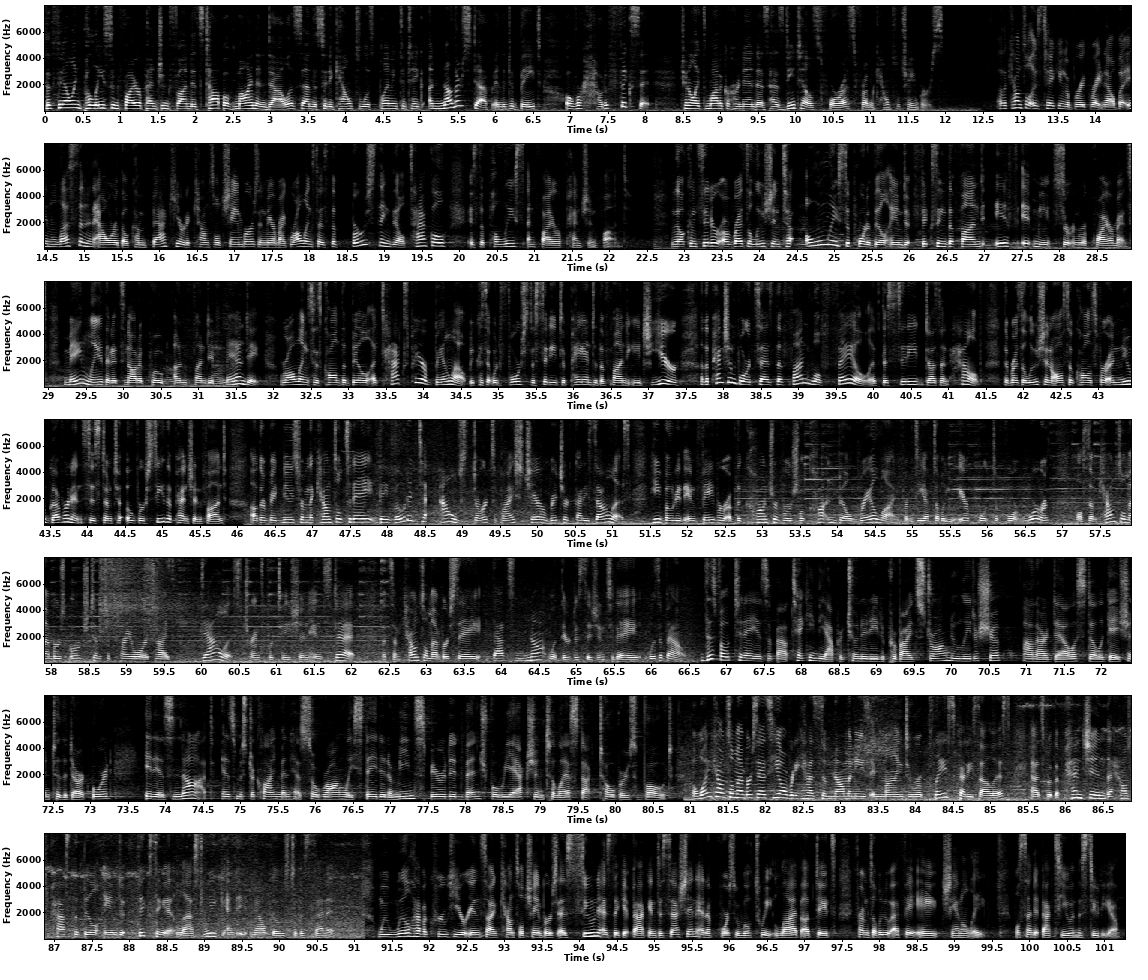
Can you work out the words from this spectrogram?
The failing police and fire pension fund is top of mind in Dallas, and the city council is planning to take another step in the debate over how to fix it. Channel 8's Monica Hernandez has details for us from council chambers. Uh, the council is taking a break right now, but in less than an hour, they'll come back here to council chambers. And Mayor Mike Rawlings says the first thing they'll tackle is the police and fire pension fund. They'll consider a resolution to only support a bill aimed at fixing the fund if it meets certain requirements, mainly that it's not a quote unfunded mandate. Rawlings has called the bill a taxpayer bailout because it would force the city to pay into the fund each year. The pension board says the fund will fail if the city doesn't help. The resolution also calls for a new governance system to oversee the pension fund. Other big news from the council today, they voted to oust DART's vice chair Richard Carrizales. He voted in favor of the controversial Cotton Belt rail line from DFW Airport to Fort Worth, while some council members urged him to prioritize Dallas transportation instead. But some council members say that's not what their decision today was about. This vote today is about taking the opportunity to provide strong new leadership on our Dallas delegation to the DART board. It is not, as Mr. Kleinman has so wrongly stated, a mean-spirited, vengeful reaction to last October's vote. Well, one council member says he already has some nominees in mind to replace Carrizales. As for the pension, the House passed the bill aimed at fixing it last week, and it now goes to the Senate. We will have a crew here inside council chambers as soon as they get back into session. And of course, we will tweet live updates from WFAA Channel 8. We'll send it back to you in the studio.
